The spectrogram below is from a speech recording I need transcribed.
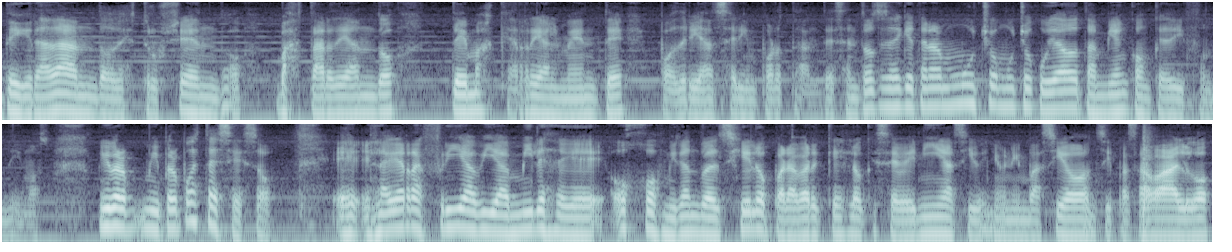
degradando, destruyendo, bastardeando temas que realmente podrían ser importantes. Entonces hay que tener mucho, mucho cuidado también con qué difundimos. Mi, propuesta es eso. Eh, en la Guerra Fría había miles de ojos mirando al cielo para ver qué es lo que se venía, si venía una invasión, si pasaba algo,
